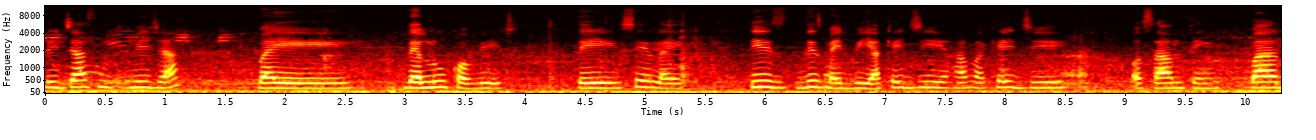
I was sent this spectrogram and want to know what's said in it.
They just measure by the look of it. They say like, this, this might be a kg, half a kg, or something. But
